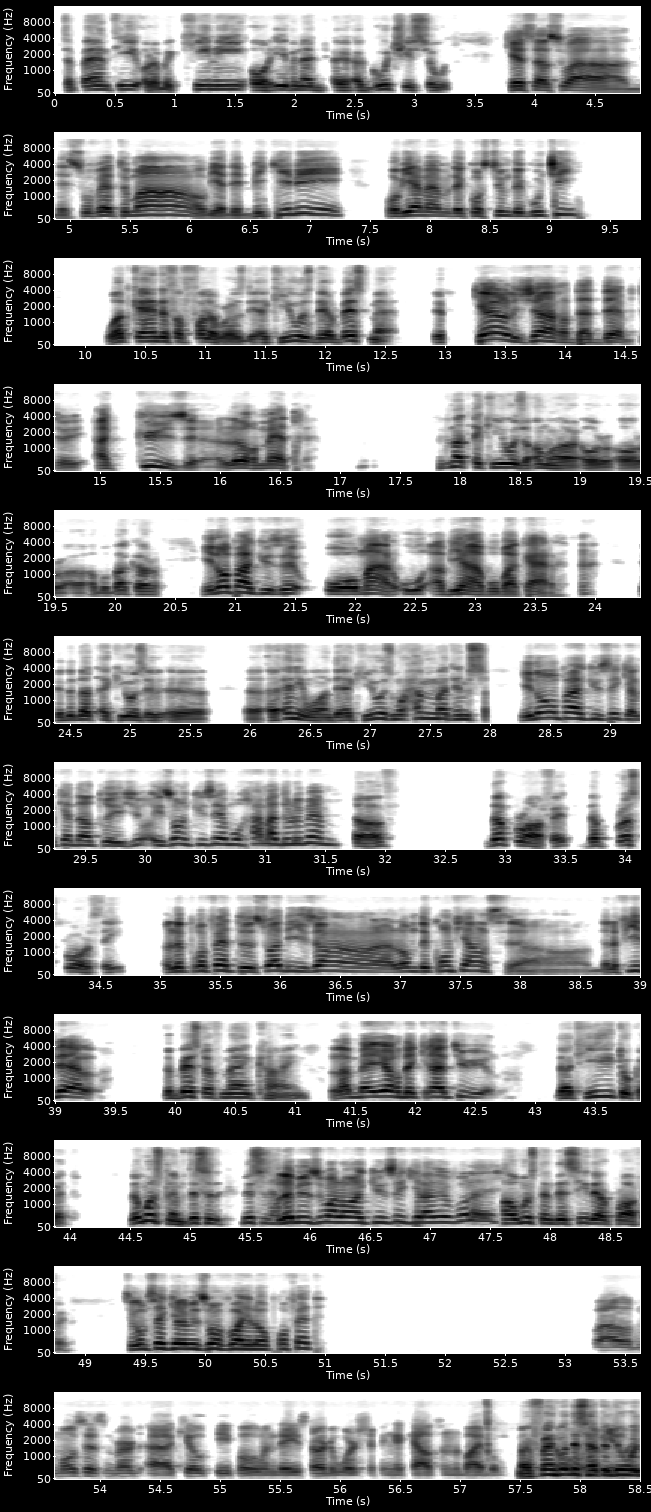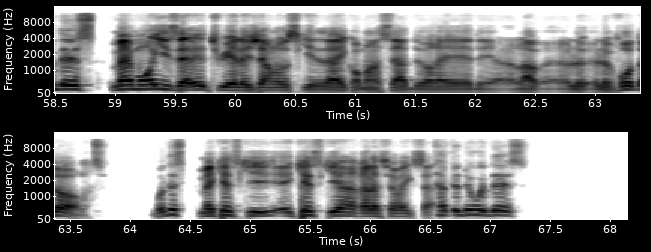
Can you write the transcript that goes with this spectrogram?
a panty or a bikini or even a, a, Gucci suit? que ce soit des sous-vêtements, ou bien des bikinis, ou bien même des costumes de Gucci. What kind of a followers they accuse their best man? Quel genre d'adeptes accusent leur maître? Do not accuse Omar or or uh, Abu Bakr. Ils n'ont pas accusé Omar ou bien Abu Bakr. They did not accuse uh, uh, anyone. They accuse Muhammad himself, Ils n'ont pas accusé quelqu'un d'entre eux. Ils ont- accusé Muhammad lui-même. the prophet, the trustworthy, Le prophète, soi-disant l'homme de confiance, euh, le fidèle, the best of mankind, la meilleure des créatures. that he took it. The Muslims, this is this is Les musulmans l'ont accusé qu'il avait volé. how Muslims they see their prophet. C'est comme ça que les musulmans voient leur prophète. Well, Moses murdered, uh, killed people when they started worshiping a calf in the Bible. My friend, what No, this I have to do with this? Même Moïse avait tué les gens lorsqu'ils avaient commencé à adorer des- la- le, le veau d'or. What does Mais qu'est-ce qui, qu'est-ce qui a en relation avec ça? have to do with this?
